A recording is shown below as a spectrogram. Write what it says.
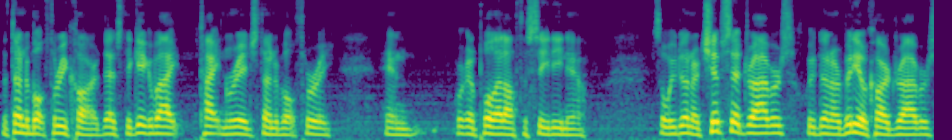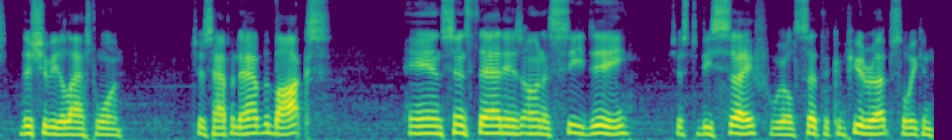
the Thunderbolt 3 card. That's the Gigabyte Titan Ridge Thunderbolt 3, and we're going to pull that off the CD now. So we've done our chipset drivers, we've done our video card drivers. This should be the last one. Just happen to have the box, and since that is on a CD, just to be safe, we'll set the computer up so we can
